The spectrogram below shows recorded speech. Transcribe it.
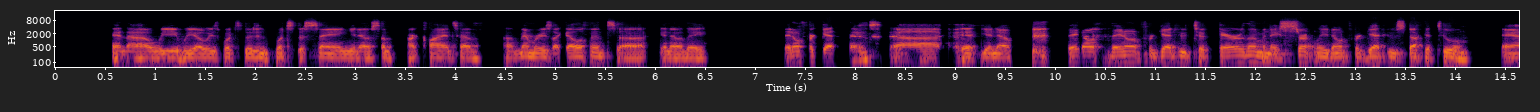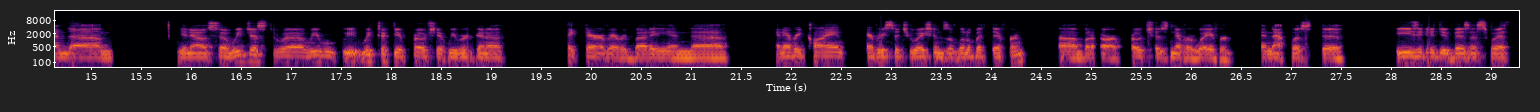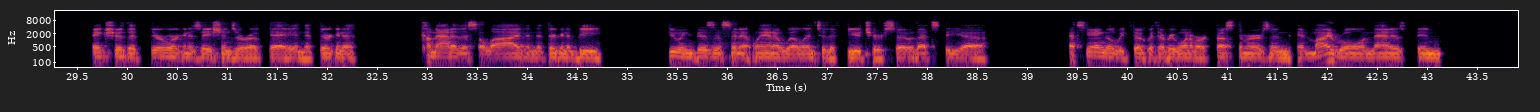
and uh, we we always what's the what's the saying you know some our clients have uh, memories like elephants uh, you know they they don't forget things uh, it, you know they don't they don't forget who took care of them and they certainly don't forget who stuck it to them and um, you know so we just uh, we, we we took the approach that we were going to take care of everybody and uh, and every client every situation is a little bit different uh, but our approach has never wavered and that was to be easy to do business with make sure that their organizations are okay and that they're going to come out of this alive and that they're going to be doing business in Atlanta well into the future. So that's the uh, that's the angle we took with every one of our customers, and and my role in that has been,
